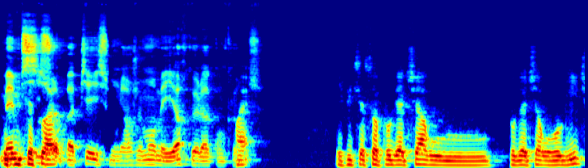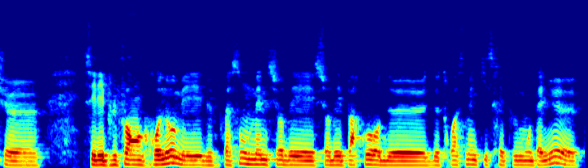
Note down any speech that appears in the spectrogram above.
Même si sur le papier ils sont largement meilleurs que la concurrence. Et puis que ce soit Pogacar ou Pogacar ou Roglic, euh, c'est les plus forts en chrono, mais de toute façon, même sur des sur des parcours de, de trois semaines qui seraient plus montagneux,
